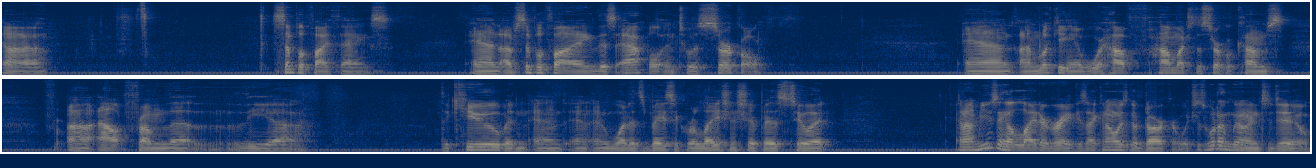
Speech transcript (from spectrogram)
uh, simplify things and I'm simplifying this apple into a circle and I'm looking at where how how much the circle comes uh, out from the the uh, the cube and, and, and, and what its basic relationship is to it. And I'm using a lighter gray because I can always go darker, which is what I'm going to do.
